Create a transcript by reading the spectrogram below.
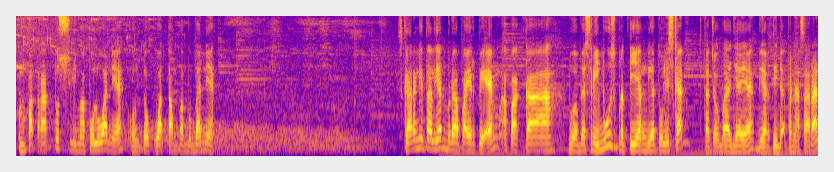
450-an ya untuk watt tanpa bebannya. Sekarang kita lihat berapa RPM, apakah 12.000 seperti yang dia tuliskan? Kita coba aja ya, biar tidak penasaran.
